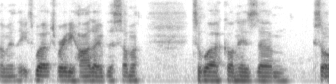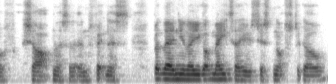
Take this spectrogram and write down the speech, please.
I mean, he's worked really hard over the summer to work on his um, sort of sharpness and, and fitness. But then you know you got Meite who's just notched a goal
